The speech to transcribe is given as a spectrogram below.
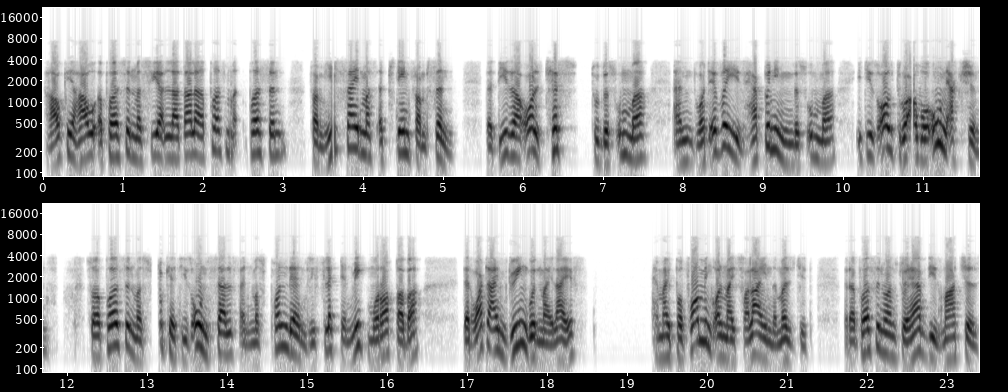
How, can, how a person must fear Allah Ta'ala? A pers- person from his side must abstain from sin. That these are all tests to this ummah, and whatever is happening in this ummah, it is all through our own actions. So a person must look at his own self and must ponder and reflect and make muraqabah that what I'm doing with my life, am I performing all my salah in the masjid? That a person wants to have these marches,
